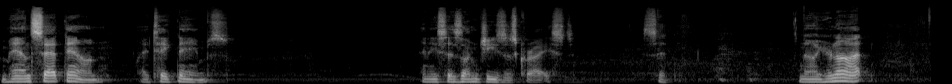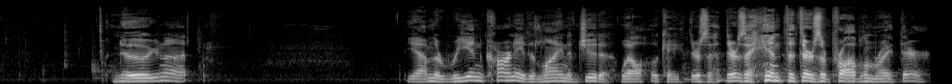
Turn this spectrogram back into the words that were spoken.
The man sat down. I take names. And he says, I'm Jesus Christ. Said, No, you're not. No, you're not. Yeah, I'm the reincarnated line of Judah. Well, okay, there's a, there's a hint that there's a problem right there.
